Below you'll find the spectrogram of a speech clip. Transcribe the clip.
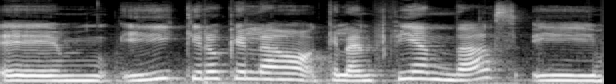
eh, y quiero que la, que la enciendas y...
